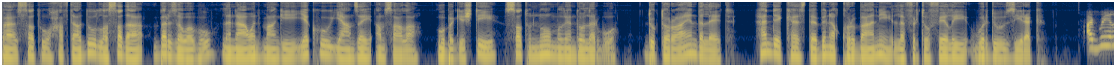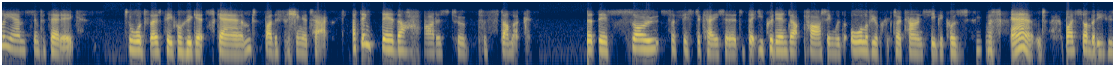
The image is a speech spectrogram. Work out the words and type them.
بە 1970 لە سەدا بەرزەوە بوو لە ناوەند مانگی یەک و یانزەی ئەم ساڵە و بەگشتی 19 میلیۆن دلار بوو. دکتۆڕایەن دەڵێت هەندێک کەس دەبنە قوربانی لە فرتوفێڵی ورد و زیرەک. I really am sympathetic towards those people who get scammed by the phishing attacks. I think they're the hardest to, to stomach. That they're so sophisticated that you could end up parting with all of your cryptocurrency because you were scammed by somebody who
